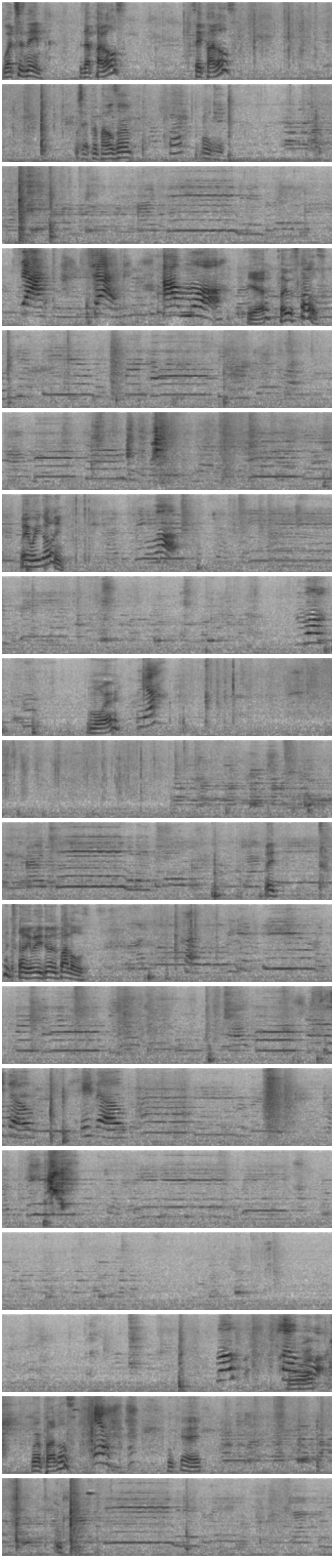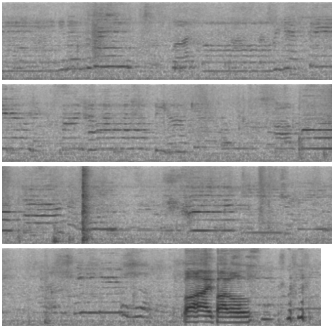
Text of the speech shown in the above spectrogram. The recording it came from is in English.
What's his name? Is that Puddles? Say Puddles? Should I put Puddles on? yeah. Okay. Yeah? Play with Puddles. Wait, where are you going? look. More, More? yeah. Wait, Donny, what are you doing with Puddles? Sit down, down. More, More? more. More Puddles? Yeah. Okay. Bye, Puddles.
